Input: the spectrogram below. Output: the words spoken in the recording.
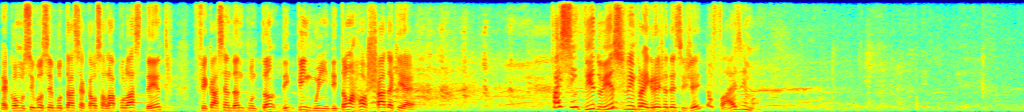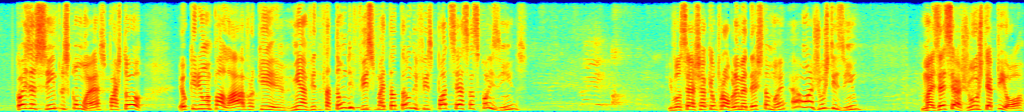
É como se você botasse a calça lá, pulasse dentro e ficasse andando com tão, de pinguim, de tão arrochada que é. Faz sentido isso, vir para a igreja desse jeito? Não faz, irmão. Coisas simples como essa. Pastor, eu queria uma palavra que minha vida está tão difícil, mas está tão difícil. Pode ser essas coisinhas. E você achar que o problema é desse tamanho. É um ajustezinho. Mas esse ajuste é pior,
